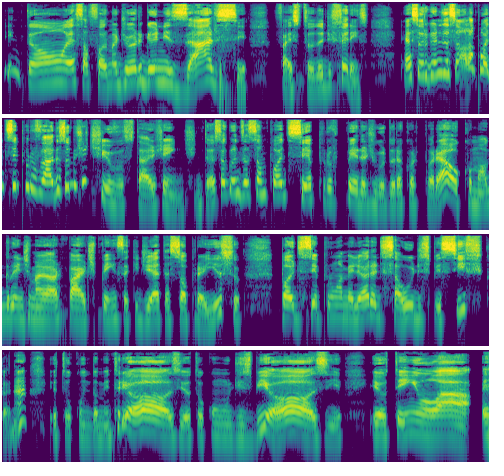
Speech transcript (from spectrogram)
Então, essa forma de organizar-se faz toda a diferença. Essa organização ela pode ser por vários objetivos, tá, gente? Então, essa organização pode ser por perda de gordura corporal, como a grande maior parte pensa que dieta é só para isso, pode ser por uma melhora de saúde específica, né? Eu tô com endometriose, eu tô com disbiose, eu tenho lá é,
